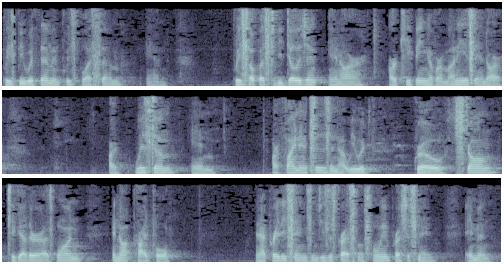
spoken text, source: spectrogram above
Please be with them and please bless them. And please help us to be diligent in our, our keeping of our monies and our, our wisdom in our finances and that we would grow strong together as one and not prideful. And I pray these things in Jesus Christ's most holy and precious name. Amen.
